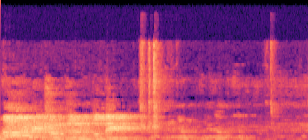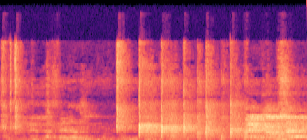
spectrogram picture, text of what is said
ప్రారంభించడం జరుగుతుంది వెల్కమ్ సార్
